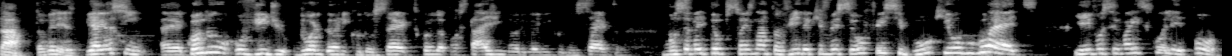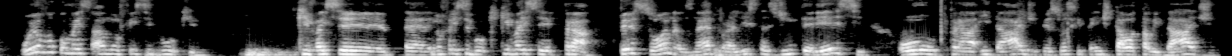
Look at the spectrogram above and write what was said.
Tá, então beleza. E aí, assim, é, quando o vídeo do orgânico deu certo, quando a postagem do orgânico deu certo, você vai ter opções na tua vida que vai ser o Facebook ou o Google Ads. E aí você vai escolher, pô, ou eu vou começar no Facebook que vai ser é, no Facebook, que vai ser para pessoas, né, para listas de interesse ou para idade, pessoas que têm de tal a tal idade,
